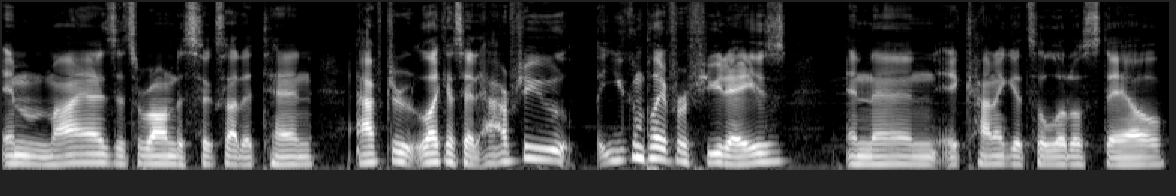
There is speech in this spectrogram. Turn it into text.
in my eyes it's around a 6 out of 10. After like I said, after you you can play for a few days and then it kind of gets a little stale.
